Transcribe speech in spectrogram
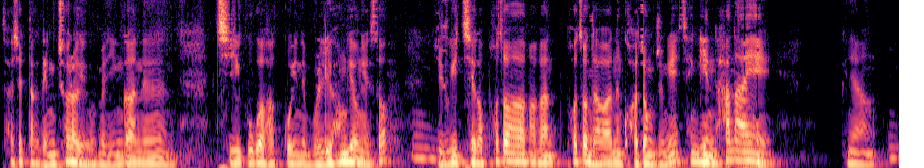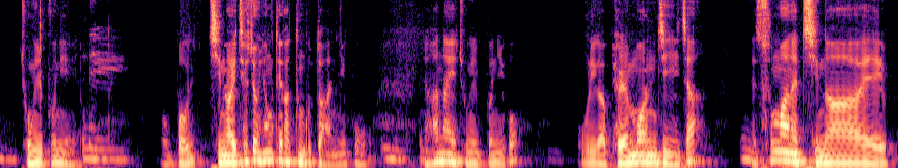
사실 딱 냉철하게 보면 인간은 지구가 갖고 있는 물리 환경에서 음. 유기체가 퍼져나가 퍼져나가는 과정 중에 생긴 하나의 그냥 음. 종일 뿐이에요. 네. 뭐, 뭐 진화의 최종 형태 같은 것도 아니고 음. 그냥 하나의 종일 뿐이고 우리가 별먼지이자 음. 수많은 진화의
